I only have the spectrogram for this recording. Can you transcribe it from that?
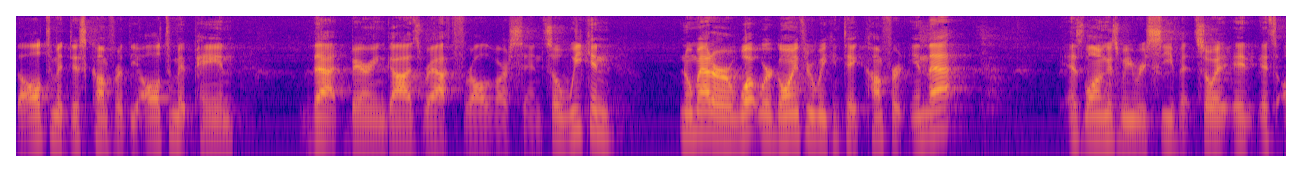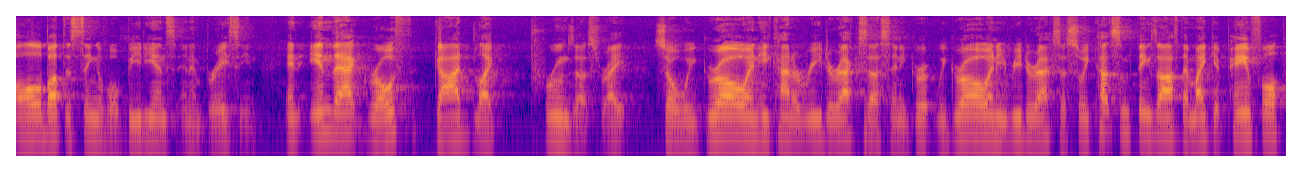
the ultimate discomfort, the ultimate pain, that bearing God's wrath for all of our sin. So we can no matter what we're going through, we can take comfort in that as long as we receive it. So it, it, it's all about this thing of obedience and embracing. And in that growth, God like prunes us, right? So we grow and he kind of redirects us, and he gr- we grow and he redirects us. So he cuts some things off that might get painful,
